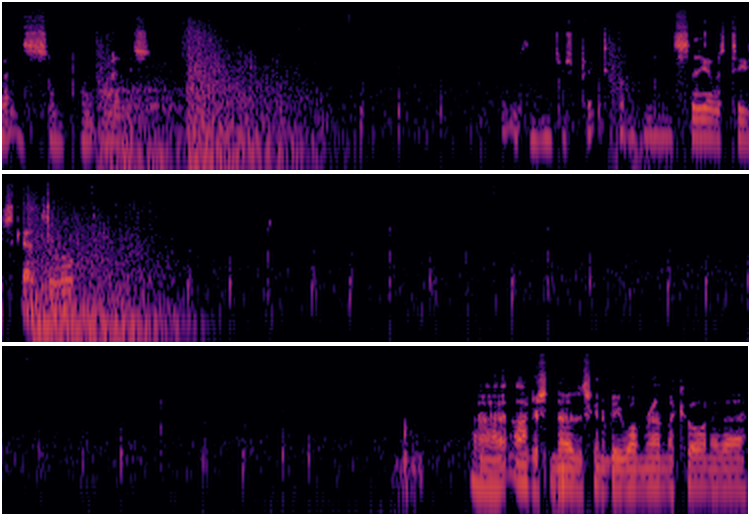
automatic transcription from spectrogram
But there's some point where this... I just picked up? I didn't see, I was too scared to look. I just know there's going to be one round the corner there.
